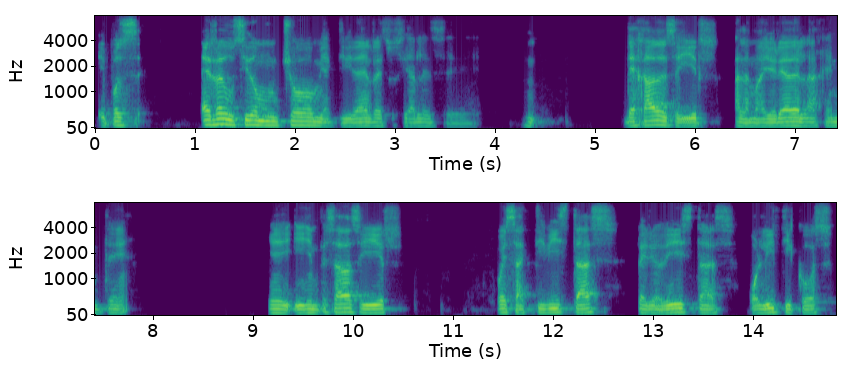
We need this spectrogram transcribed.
y pues he reducido mucho mi actividad en redes sociales. Eh, dejado de seguir a la mayoría de la gente y, y empezado a seguir pues activistas, periodistas, políticos,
